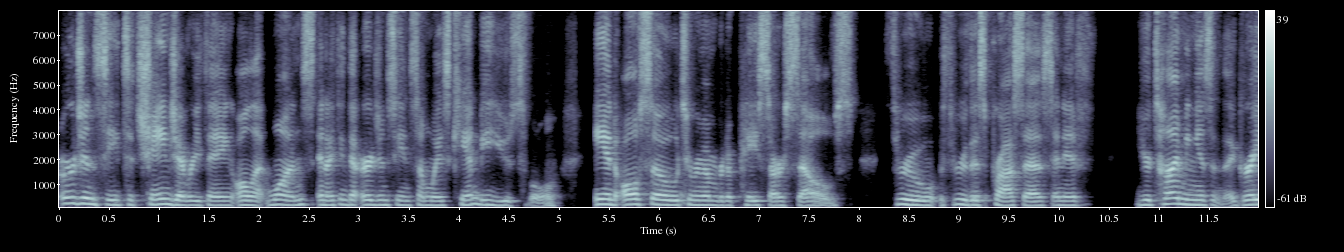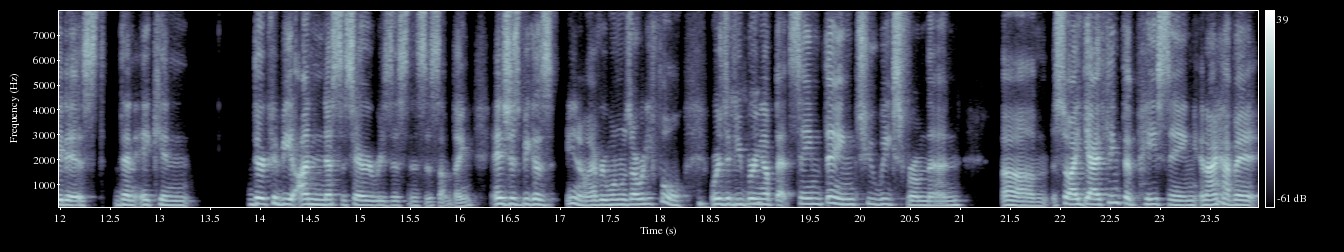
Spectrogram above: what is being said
urgency to change everything all at once. And I think that urgency in some ways can be useful and also to remember to pace ourselves through through this process. And if your timing isn't the greatest then it can there could be unnecessary resistance to something. And it's just because you know everyone was already full. Whereas if you bring mm-hmm. up that same thing two weeks from then um so i yeah i think the pacing and i haven't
